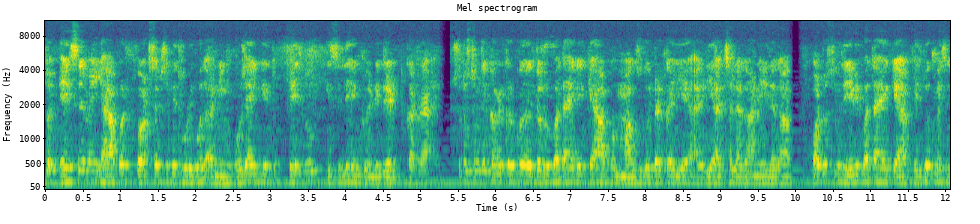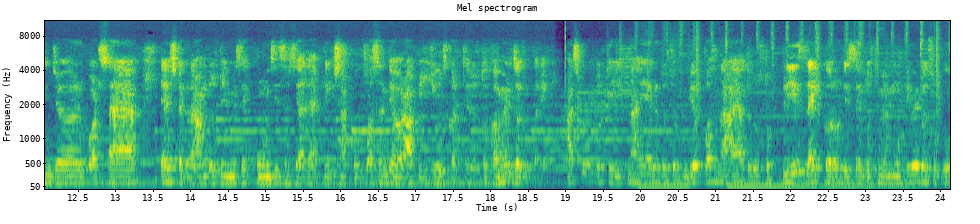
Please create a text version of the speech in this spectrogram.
तो ऐसे में यहाँ पर व्हाट्सएप से भी थोड़ी बहुत अर्निंग हो जाएँगे तो फेसबुक इसलिए इनको इंटीग्रेट कर रहा है। तो दोस्तों मुझे कमेंट करके ज़रूर बताएगा कि क्या आपको मार्क का ये आइडिया अच्छा लगा, नहीं लगा। और दोस्तों मुझे ये भी बताया कि आप फेसबुक मैसेंजर व्हाट्सएप या इंस्टाग्राम दोस्तों इनमें से कौन सी सबसे ज़्यादा एप्लीकेशन आपको पसंद है और आप यूज़ करते हो दोस्तों कमेंट ज़रूर करें। आज के दोस्तों, इतना ही अगर दोस्तों, वीडियो पसंद आया तो दोस्तों प्लीज़ लाइक करो जिससे दोस्तों मैं मोटिवेट हो सकूँ।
